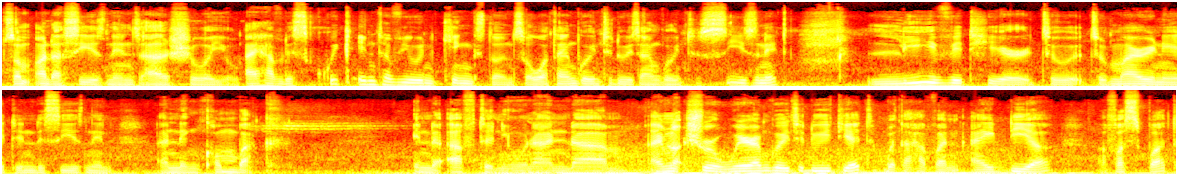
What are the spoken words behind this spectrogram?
some other seasonings I'll show you. I have this quick interview in Kingston so what I'm going to do is I'm going to season it, leave it here to, to marinate in the seasoning and then come back in the afternoon and um, I'm not sure where I'm going to do it yet but I have an idea of a spot.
